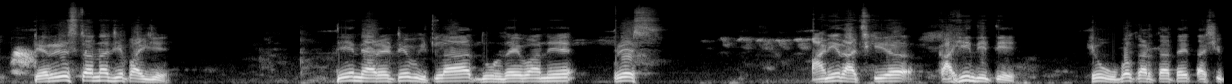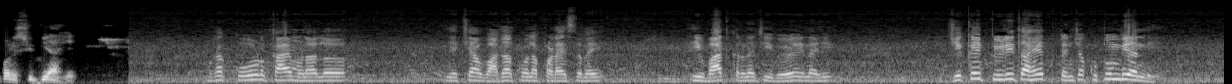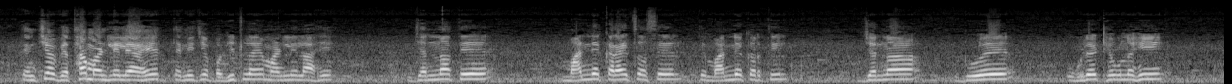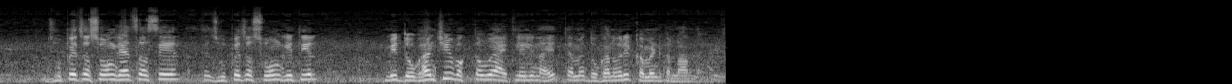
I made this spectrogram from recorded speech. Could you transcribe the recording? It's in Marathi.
टेररिस्टांना जे पाहिजे ते नॅरेटिव्ह इथला दुर्दैवाने प्रेस आणि राजकीय काही नेते हे उभं करतात आहेत अशी परिस्थिती आहे. बघा कोण काय म्हणालं याच्या वादात मला पडायचं नाही. ही वाद करण्याची वेळही नाही. जे काही पीडित आहेत त्यांच्या कुटुंबियांनी त्यांच्या व्यथा मांडलेल्या आहेत त्यांनी जे बघितलं आहे मांडलेलं आहे ज्यांना ते मान्य करायचं असेल ते मान्य करतील. ज्यांना डोळे उघडे ठेवूनही झोपेचं सोंग घ्यायचं असेल ते झोपेचं सोंग घेतील. मी दोघांची वक्तव्य ऐकलेली नाहीत त्यामुळे दोघांवरही कमेंट करणार नाही.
